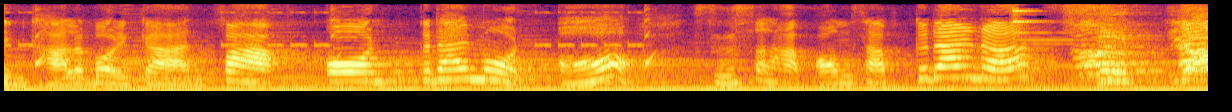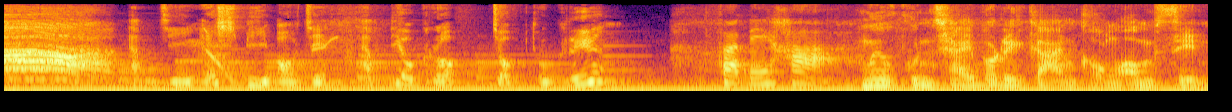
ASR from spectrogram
สินค้าและบริการ ฝากโอนก็ได้หมด อ๋อ ซื้อสลากออมทรัพย์ก็ได้นะ สุดยอด แอป GHB All Gen แอปเดียวครบ จบทุกเรื่อง สวัสดีค่ะ เมื่อคุณใช้บริการของออมสิน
